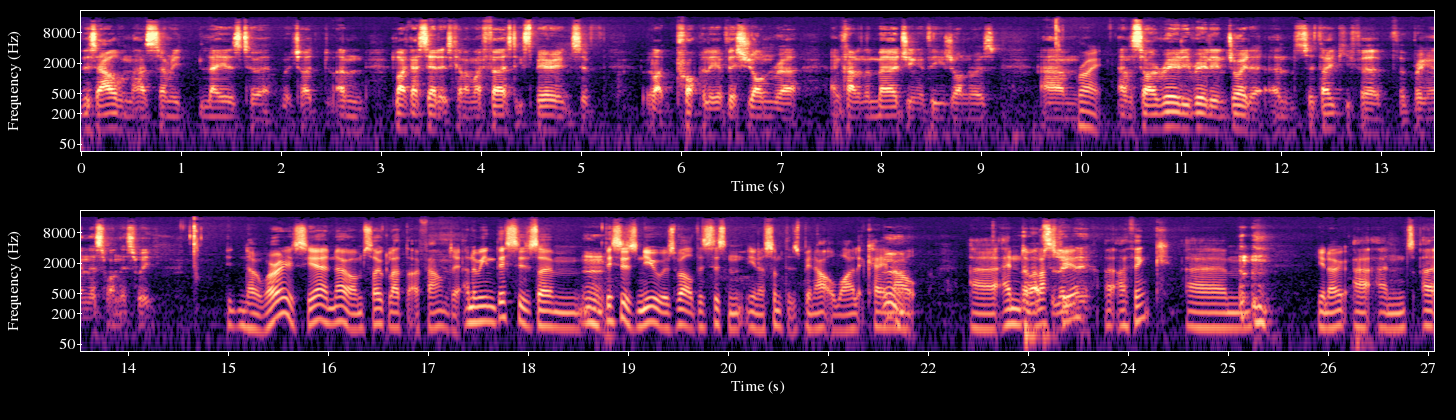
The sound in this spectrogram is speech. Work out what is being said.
this album has so many layers to it, which I and like I said, it's kind of my first experience of like properly of this genre and kind of the merging of these genres. Um, Right. And so I really, really enjoyed it, and so thank you for for bringing this one this week. No worries. Yeah, no, I'm so glad that I found it. And I mean, this is um, Mm. this is new as well. This isn't, you know, something that's been out a while. It came Mm. out uh, end No, of last year, absolutely. I, think. Um, you know, uh, and I,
